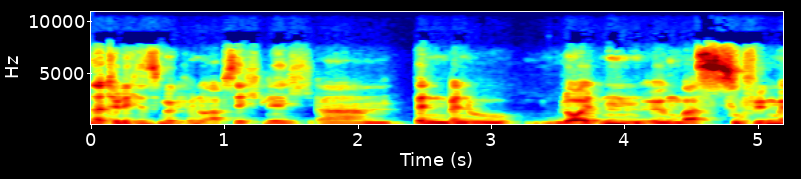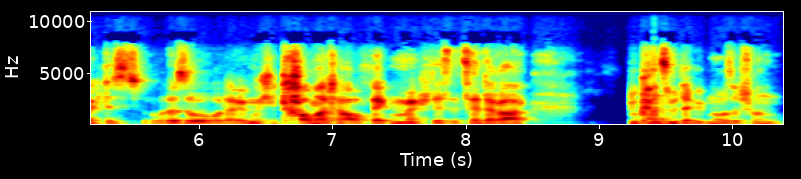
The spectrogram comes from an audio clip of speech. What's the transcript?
natürlich ist es möglich, wenn du absichtlich, ähm, wenn, wenn du Leuten irgendwas zufügen möchtest oder so oder irgendwelche Traumata aufwecken möchtest, etc. Du kannst mit der Hypnose schon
